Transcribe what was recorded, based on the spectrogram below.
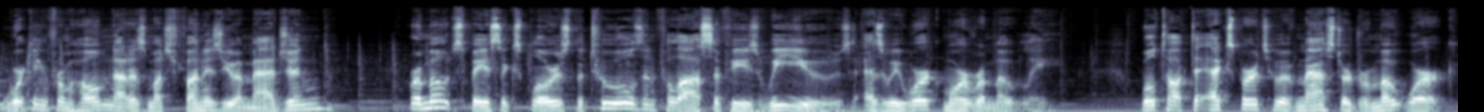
Working from home not as much fun as you imagined? Remote Space explores the tools and philosophies we use as we work more remotely. We'll talk to experts who have mastered remote work,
